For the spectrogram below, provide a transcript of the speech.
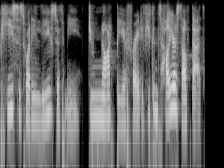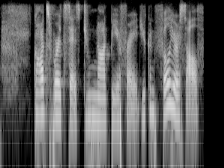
Peace is what he leaves with me. Do not be afraid. If you can tell yourself that god's word says do not be afraid. You can fill yourself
